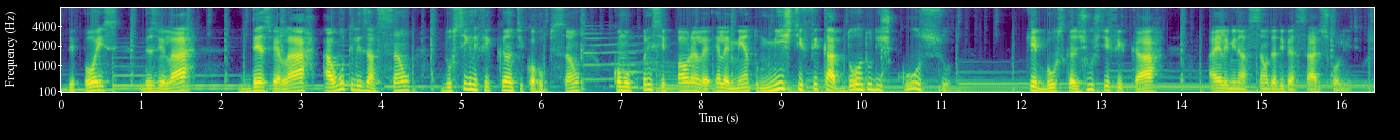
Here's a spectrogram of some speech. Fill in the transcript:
Depois, desvelar, desvelar a utilização do significante corrupção como principal ele elemento mistificador do discurso que busca justificar a eliminação de adversários políticos.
